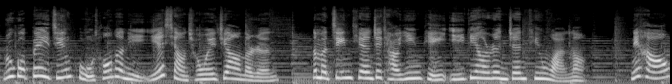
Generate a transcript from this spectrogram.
如果背景普通的你也想成为这样的人，那么今天这条音频一定要认真听完了。你好，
